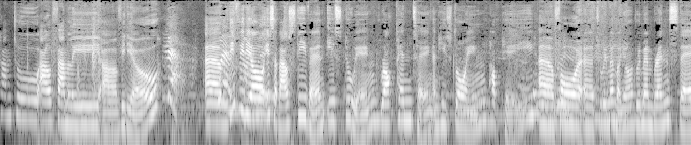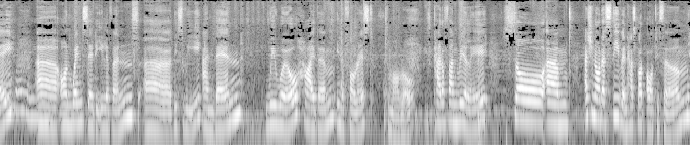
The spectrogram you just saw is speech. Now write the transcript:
Welcome to our family uh, video. Um, this video is about Steven is doing rock painting and he's drawing poppy uh, for uh, to remember you know Remembrance Day uh, on Wednesday the 11th uh, this week and then we will hide them in the forest tomorrow. It's kind of fun really. So um, as you know that Steven has got autism.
